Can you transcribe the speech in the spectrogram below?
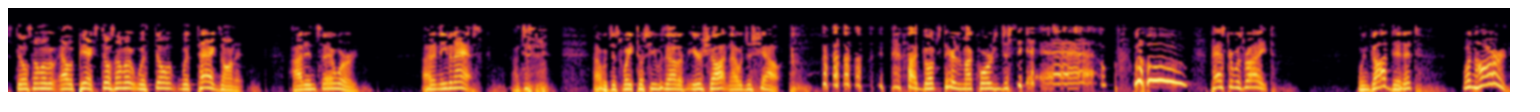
Still some of it out of the PX, still some of it with still with tags on it. I didn't say a word. I didn't even ask. I just I would just wait till she was out of earshot and I would just shout. I'd go upstairs in my quarters and just, yeah, woohoo! Pastor was right. When God did it, wasn't hard.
